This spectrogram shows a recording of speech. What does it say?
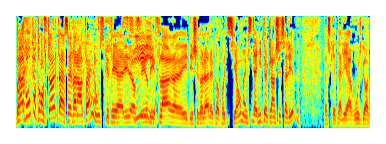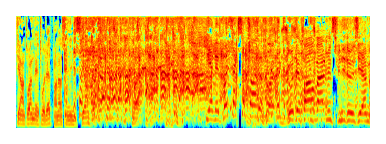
Bravo pour ton stunt à Saint-Valentin, où est-ce que t'es allé Merci. offrir des fleurs euh, et des chocolats à la compétition, même si t'as mis t'as clenché solide, parce que t'es allé à Rouge gâter Antoine dans les toilettes pendant son émission. Il n'y avait pas de saxophone. Ouais, Good effort, Val, mais tu finis deuxième.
